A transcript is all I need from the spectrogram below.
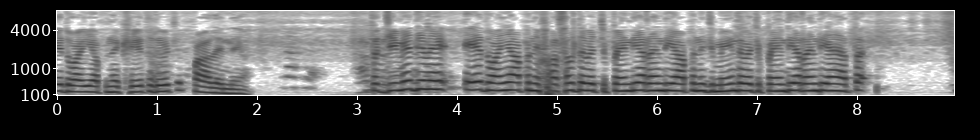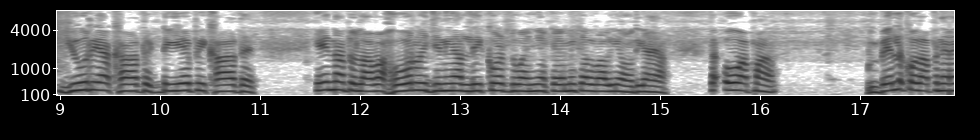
ਇਹ ਦਵਾਈ ਆਪਣੇ ਖੇਤ ਦੇ ਵਿੱਚ ਪਾ ਲੈਂਦੇ ਆ। ਤਾਂ ਜਿਵੇਂ ਜਿਵੇਂ ਇਹ ਦਵਾਈਆਂ ਆਪਣੀ ਫਸਲ ਦੇ ਵਿੱਚ ਪੈਂਦੀਆਂ ਰਹਿੰਦੀਆਂ, ਆਪਣੀ ਜ਼ਮੀਨ ਦੇ ਵਿੱਚ ਪੈਂਦੀਆਂ ਰਹਿੰਦੀਆਂ ਤਾਂ ਯੂਰੀਆ ਖਾਦ ਡੀਏਪੀ ਖਾਦ ਇਹਨਾਂ ਤੋਂ ਇਲਾਵਾ ਹੋਰ ਵੀ ਜਿੰਨੀਆਂ ਲਿਕੁਇਡ ਦਵਾਈਆਂ ਕੈਮੀਕਲ ਵਾਲੀਆਂ ਆਉਂਦੀਆਂ ਆ, ਤਾਂ ਉਹ ਆਪਾਂ ਬਿਲਕੁਲ ਆਪਣੇ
